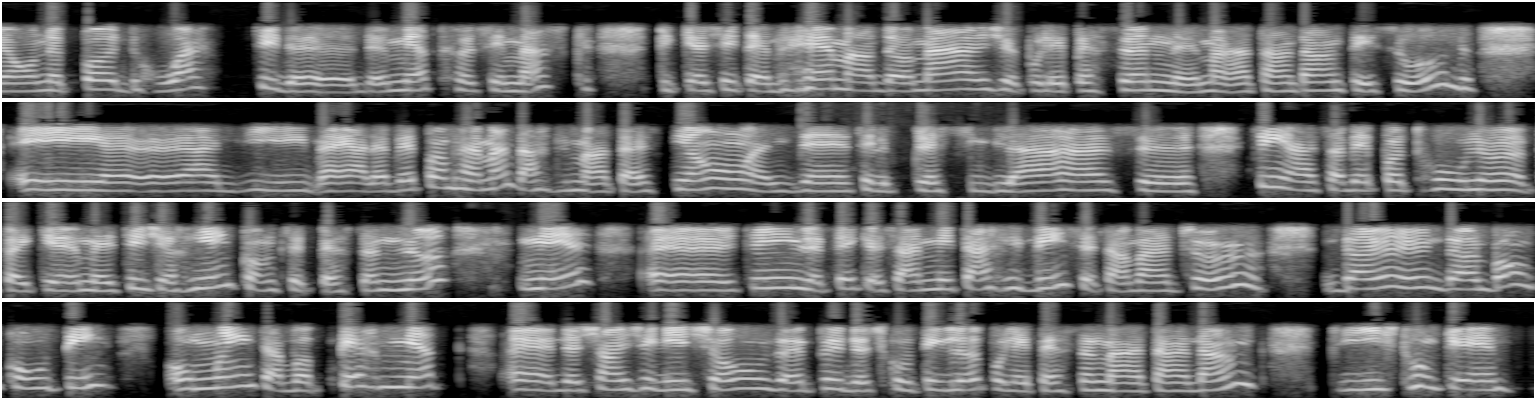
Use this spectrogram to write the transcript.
on n'a pas droit de, de mettre ces masques, puis que c'était vraiment dommage pour les personnes malentendantes et sourdes. Et euh, elle dit, ben, elle avait pas vraiment d'argumentation. Elle disait, c'est le plexiglas. Euh, tu sais, elle savait pas trop là. Fait que, mais tu sais, j'ai rien contre cette personne-là. Mais euh, tu sais, le fait que ça m'est arrivé cette aventure, d'un d'un bon côté, au moins ça va permettre euh, de changer les choses un peu de ce côté-là pour les personnes malentendantes. Puis je trouve que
